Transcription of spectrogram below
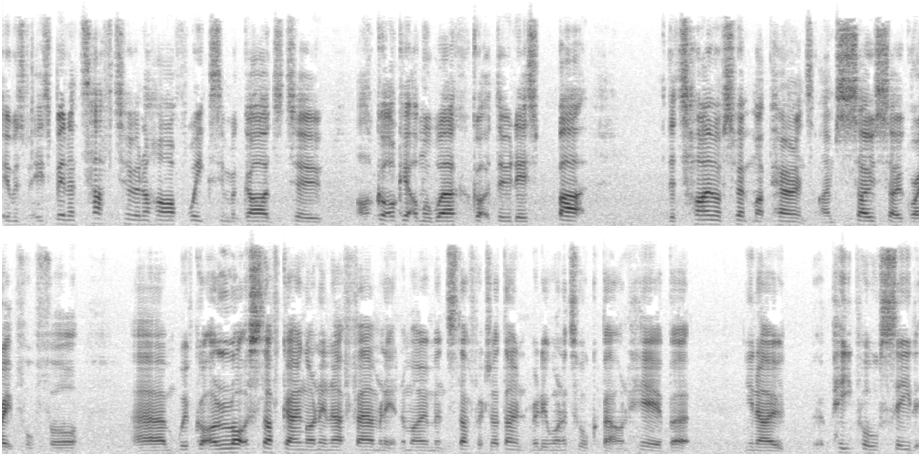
it was it's been a tough two and a half weeks in regards to I've got to get on with work, I've got to do this, but the time I've spent with my parents, I'm so so grateful for. Um, we've got a lot of stuff going on in our family at the moment, stuff which I don't really want to talk about on here, but you know, people see the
